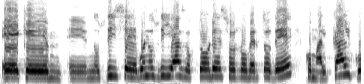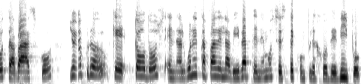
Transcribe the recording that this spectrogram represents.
que nos dice, buenos días, doctores, soy Roberto de Comalcalco, Tabasco. Yo creo que todos en alguna etapa de la vida tenemos este complejo de Edipo,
